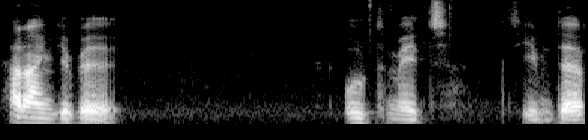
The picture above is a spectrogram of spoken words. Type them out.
Herhangi bir Ultimate Team'de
